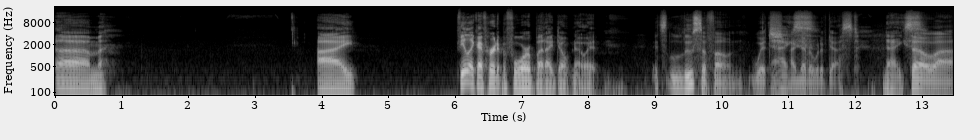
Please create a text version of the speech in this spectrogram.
Um, I feel like I've heard it before, but I don't know it. It's lusophone, which Nice. I never would have guessed. Nice. So uh,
